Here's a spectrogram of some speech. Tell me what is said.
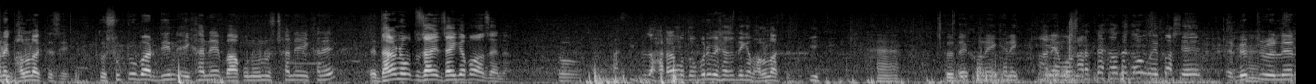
অনেক ভালো লাগতেছে। তো শুক্রবার দিন এখানে বা কোনো অনুষ্ঠানে এখানে দাঁড়ানোর মতো জায়গা পাওয়া যায় না। তো আজকে হাঁটার মতো পরিবেশ আছে দেখে ভালো লাগতেছে কি? হ্যাঁ তো দেখুন এখানে কি এমন আর দেখাও দেখাও ওই পাশে মেট্রো রেলের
